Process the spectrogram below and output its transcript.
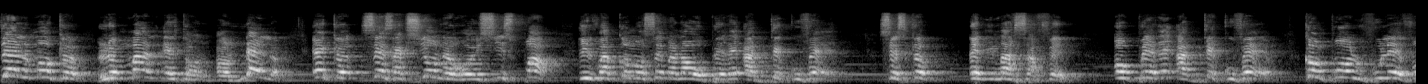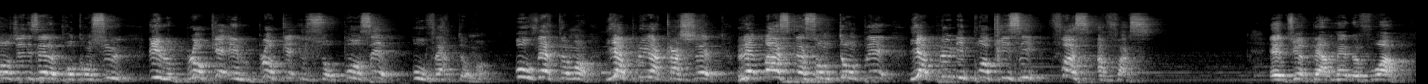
tellement que le mal est en, elle et que ses actions ne réussissent pas, il va commencer maintenant à opérer à découvert. C'est ce que Elimas a fait. Opérer à découvert. Quand Paul voulait évangéliser le proconsul, il bloquait, il bloquait, il s'opposait ouvertement. Ouvertement. Il n'y a plus à cacher. Les masques sont tombés. Il n'y a plus d'hypocrisie face à face. Et Dieu permet de voir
